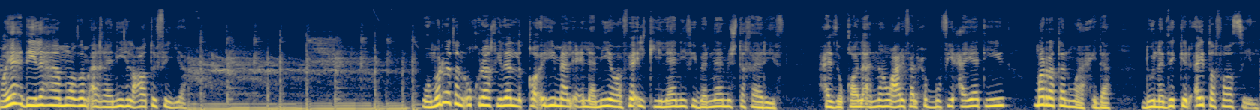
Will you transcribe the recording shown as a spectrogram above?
ويهدي لها معظم أغانيه العاطفية. ومرة أخرى خلال لقائه مع الإعلامية وفاء الكيلاني في برنامج تخاريف حيث قال أنه عرف الحب في حياته مرة واحدة. دون ذكر أي تفاصيل.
